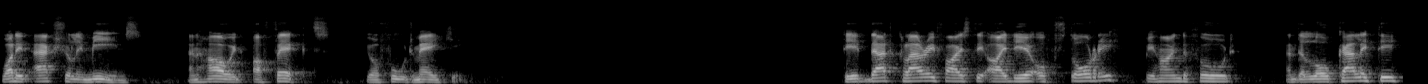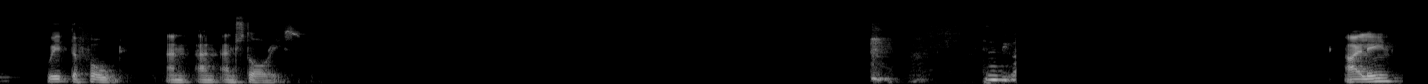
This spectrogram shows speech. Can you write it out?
what it actually means and how it affects your food making. That clarifies the idea of story behind the food and the locality with the food and, and, and stories? Eileen,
